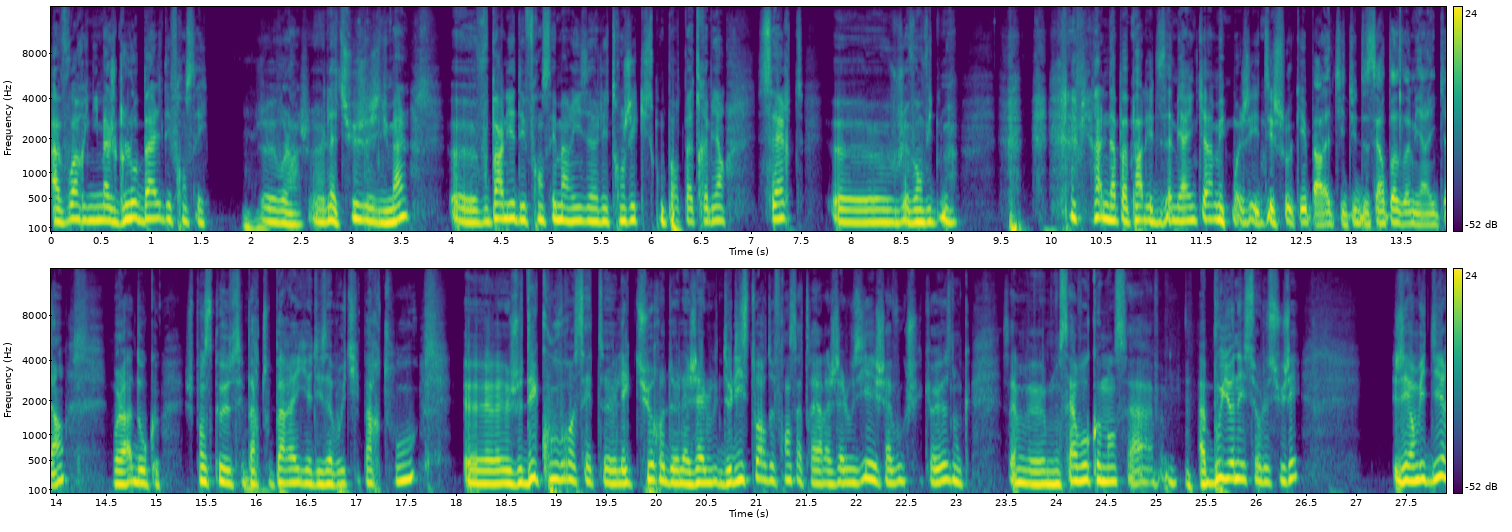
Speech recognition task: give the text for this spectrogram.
avoir une image globale des Français. Mhm. voilà, là-dessus, j'ai du mal. Euh, vous parliez des Français, Marise, à l'étranger, qui se comportent pas très bien. Certes, euh, j'avais envie de me L'amiral n'a pas parlé des Américains, mais moi j'ai été choquée par l'attitude de certains Américains. Voilà, donc je pense que c'est partout pareil, il y a des abrutis partout. Euh, je découvre cette lecture de la de l'histoire de France à travers la jalousie et j'avoue que je suis curieuse, donc ça mon cerveau commence à, bouillonner sur le sujet. J'ai envie de dire,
